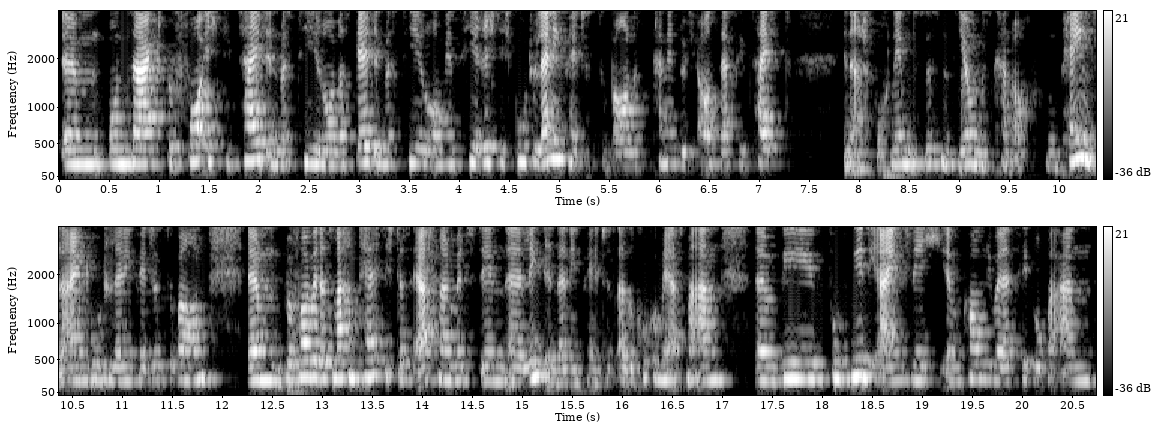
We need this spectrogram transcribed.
ähm, und sagt, bevor ich die Zeit investiere und das Geld investiere, um jetzt hier richtig gute Landingpages zu bauen, das kann ja durchaus sehr viel Zeit in Anspruch nehmen. Das wissen wir und es kann auch ein Pain sein, gute Landingpages zu bauen. Ähm, bevor wir das machen, teste ich das erstmal mit den äh, LinkedIn Landingpages. Also gucke mir erstmal an, äh, wie funktionieren die eigentlich, ähm, kommen die bei der Zielgruppe an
